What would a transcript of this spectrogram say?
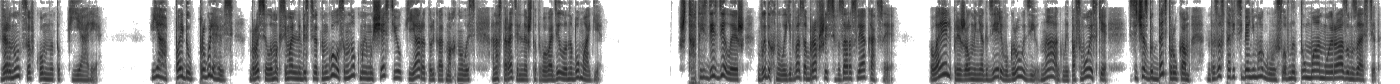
вернуться в комнату к Яре. «Я пойду прогуляюсь», Бросила максимально бесцветным голосом, но, к моему счастью, Кьяра только отмахнулась. Она старательно что-то выводила на бумаге. «Что ты здесь делаешь?» — выдохнула, едва забравшись в заросли акации. Лаэль прижал меня к дереву грудью, наглый, по-свойски. Сейчас бы дать по рукам, да заставить себя не могу, словно туман мой разум застит.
